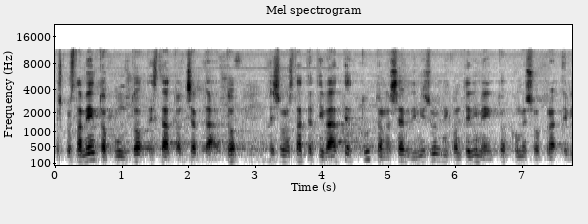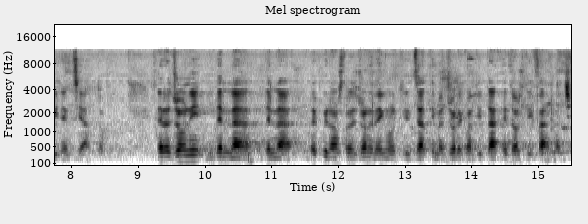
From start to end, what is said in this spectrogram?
Lo spostamento appunto è stato accertato e sono state attivate tutta una serie di misure di contenimento come sopra evidenziato. Le ragioni della, della, per cui la nostra regione vengono utilizzate in maggiore quantità e dosi di farmaci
